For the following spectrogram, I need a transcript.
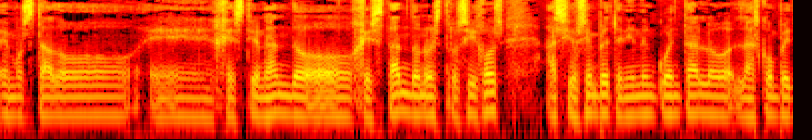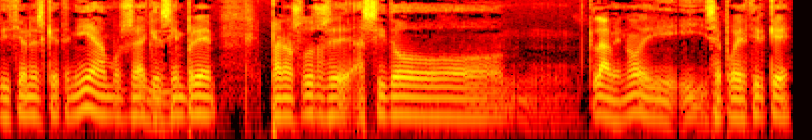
hemos estado eh, gestionando, gestando nuestros hijos, ha sido siempre teniendo en cuenta las competiciones que teníamos, o sea que mm. siempre para nosotros ha sido clave, ¿no? y se puede decir que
